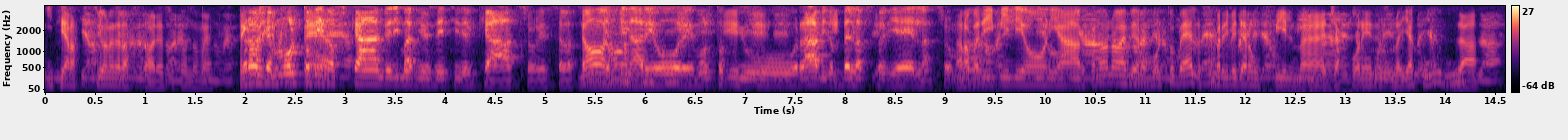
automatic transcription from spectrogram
iterazione della storia, secondo me. Però c'è molto meno scambio di mafiosetti del cazzo, che se la stanno no, no, ore, molto più rapido, bella storiella, insomma. La roba dei milioni, arco. No, no, è vero, molto bello. Sembra di vedere un film giapponese sulla Yakuza.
